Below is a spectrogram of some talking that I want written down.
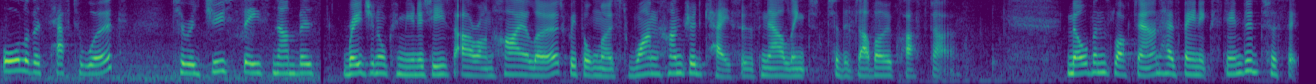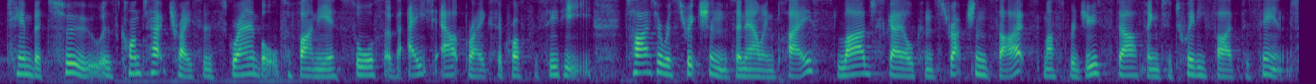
all of us have to work to reduce these numbers. Regional communities are on high alert with almost 100 cases now linked to the Dubbo cluster. Melbourne's lockdown has been extended to September 2 as contact tracers scramble to find the source of eight outbreaks across the city. Tighter restrictions are now in place. Large scale construction sites must reduce staffing to 25%.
